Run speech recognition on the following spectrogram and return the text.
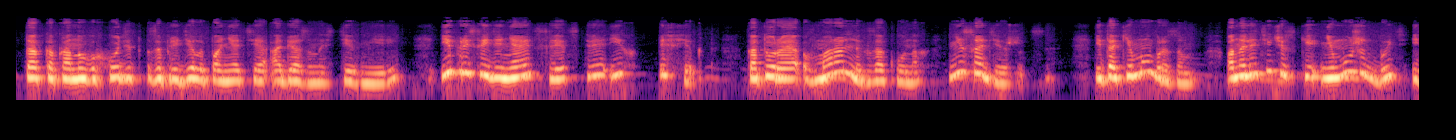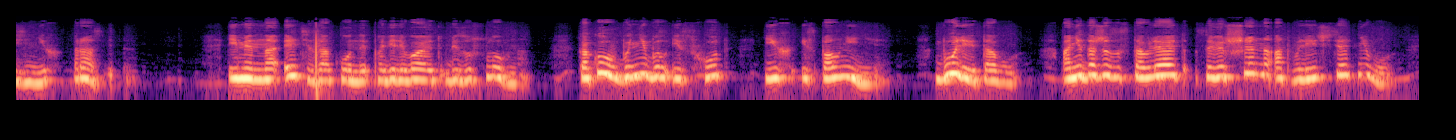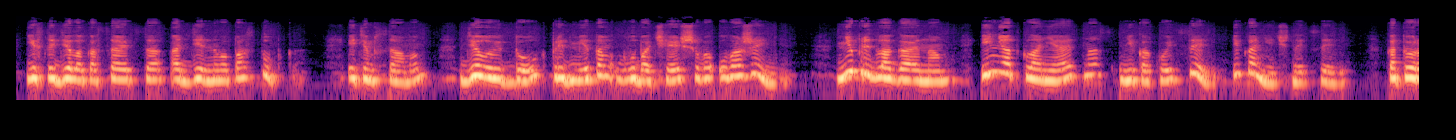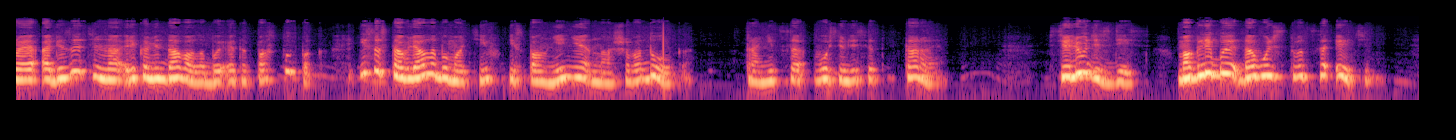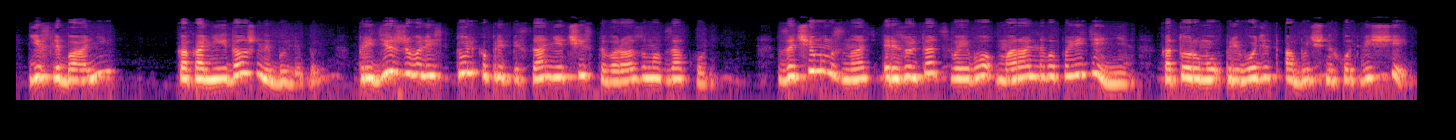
так как оно выходит за пределы понятия обязанностей в мире и присоединяет следствие их эффект, которое в моральных законах не содержится, и таким образом аналитически не может быть из них развито. Именно эти законы повелевают безусловно, каков бы ни был исход их исполнения. Более того, они даже заставляют совершенно отвлечься от него – если дело касается отдельного поступка, и тем самым делают долг предметом глубочайшего уважения, не предлагая нам и не отклоняет нас никакой цели и конечной цели, которая обязательно рекомендовала бы этот поступок и составляла бы мотив исполнения нашего долга. Страница 82. Все люди здесь могли бы довольствоваться этим, если бы они как они и должны были бы, придерживались только предписания чистого разума в законе. Зачем им знать результат своего морального поведения, которому приводит обычный ход вещей?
